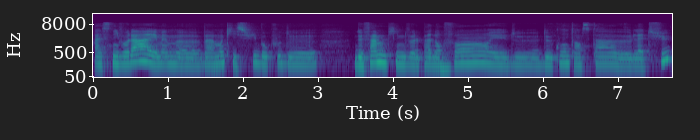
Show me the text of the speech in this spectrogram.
à ce niveau-là et même euh, bah, moi qui suis beaucoup de, de femmes qui ne veulent pas d'enfants et de, de comptes Insta euh, là-dessus,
